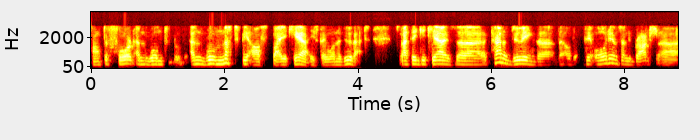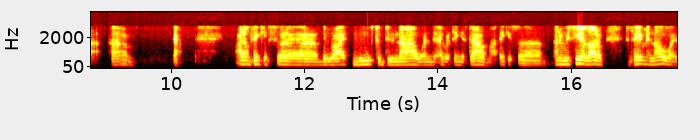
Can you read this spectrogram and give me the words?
can't afford and won't and will not be asked by IKEA if they want to do that. So I think IKEA is uh, kind of doing the, the, the audience and the branch. Uh, um, yeah, I don't think it's uh, the right move to do now when everything is down. I think it's uh, and we see a lot of same in Norway.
